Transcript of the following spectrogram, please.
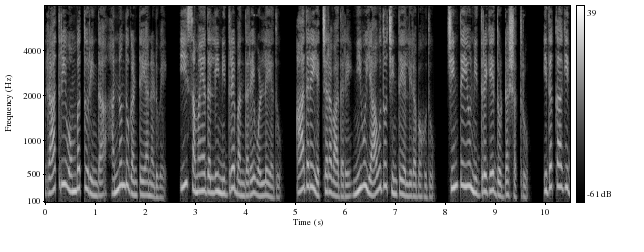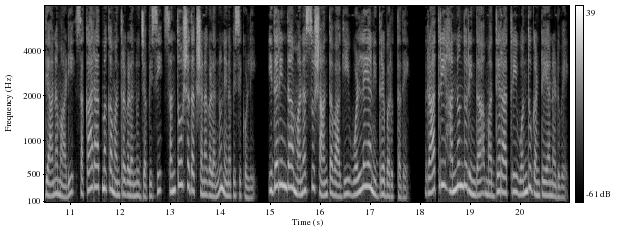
ರಾತ್ರಿ ಒಂಬತ್ತು ರಿಂದ ಹನ್ನೊಂದು ಗಂಟೆಯ ನಡುವೆ. ಈ ಸಮಯದಲ್ಲಿ ನಿದ್ರೆ ಬಂದರೆ ಒಳ್ಳೆಯದು. ಆದರೆ ಎಚ್ಚರವಾದರೆ ನೀವು ಯಾವುದೋ ಚಿಂತೆಯಲ್ಲಿರಬಹುದು. ಚಿಂತೆಯು ನಿದ್ರೆಗೆ ದೊಡ್ಡ ಶತ್ರು. ಇದಕ್ಕಾಗಿ ಧ್ಯಾನ ಮಾಡಿ, ಸಕಾರಾತ್ಮಕ ಮಂತ್ರಗಳನ್ನು ಜಪಿಸಿ, ಸಂತೋಷದ ಕ್ಷಣಗಳನ್ನು ನೆನಪಿಸಿಕೊಳ್ಳಿ. ಇದರಿಂದ ಮನಸ್ಸು ಶಾಂತವಾಗಿ ಒಳ್ಳೆಯ ನಿದ್ರೆ ಬರುತ್ತದೆ. ರಾತ್ರಿ ಹನ್ನೊಂದರಿಂದ ಮಧ್ಯರಾತ್ರಿ ಒಂದು ಗಂಟೆಯ ನಡುವೆ.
